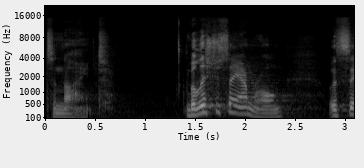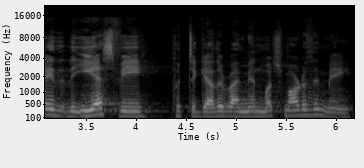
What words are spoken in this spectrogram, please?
tonight. But let's just say I'm wrong. Let's say that the ESV put together by men much smarter than me,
